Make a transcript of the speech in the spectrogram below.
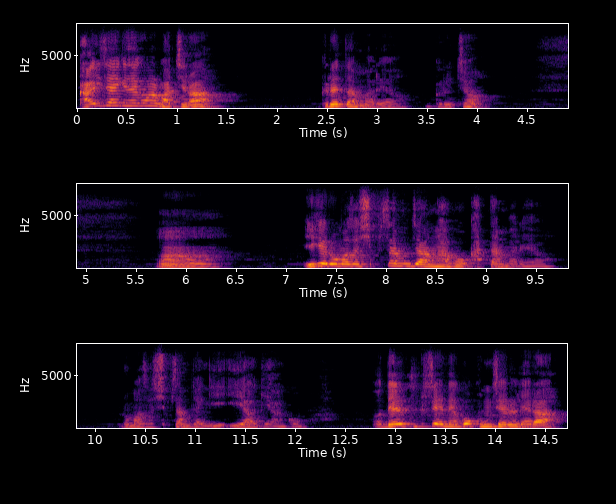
가이사에게 세금을 바치라. 그랬단 말이에요. 그렇죠? 어, 이게 로마서 13장하고 같단 말이에요. 로마서 13장 이 이야기하고. 어, 내일 국세 내고 공세를 내라.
